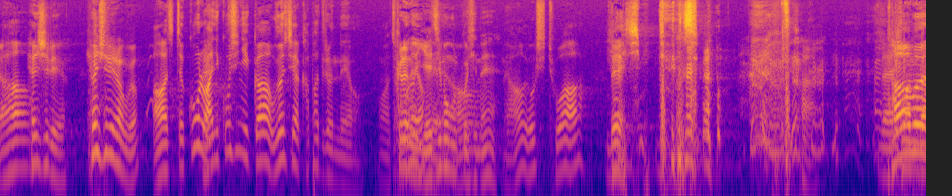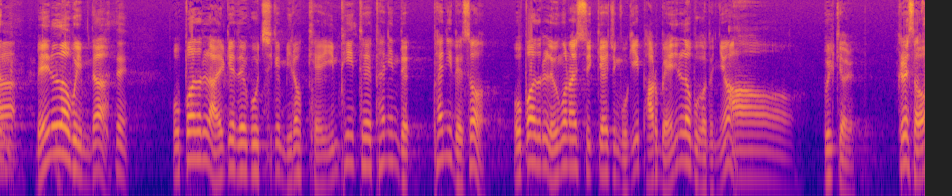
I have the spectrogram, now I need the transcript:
야. 현실이에요 현실이라고요? 아 진짜 꿈을 많이 꾸시니까 우현 씨가 갚아드렸네요. 와, 그러네요. 정말 예지몽을 네, 아. 꾸시네. 아 역시 좋아. 네 네, 다음은. 매일러브입니다. 네. 오빠들을 알게 되고 지금 이렇게 인피니트의 팬인데, 팬이 돼서 오빠들을 응원할 수 있게 해준 곡이 바로 매일러브거든요. 아. 물결. 그래서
